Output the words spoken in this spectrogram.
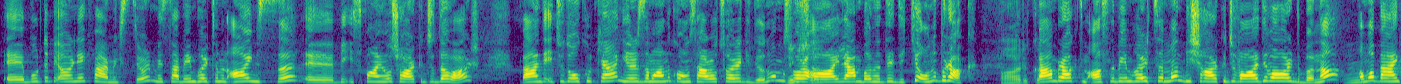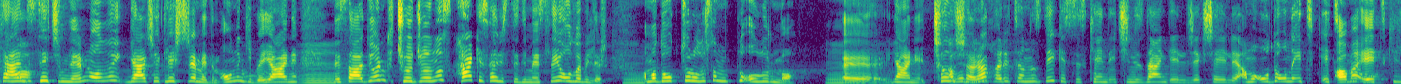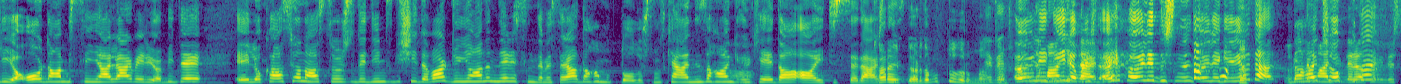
E, burada bir örnek vermek istiyorum. Mesela benim haritamın aynısı e, bir İspanyol şarkıcıda var. Ben de İTÜ'de okurken yarı zamanlı konservatuara gidiyordum ama Ne sonra güzel. ailem bana dedi ki onu bırak. Harika. Ben bıraktım. Aslında benim haritamın bir şarkıcı vaadi vardı bana ama ben kendi seçimlerimle onu gerçekleştiremedim. Onun gibi yani mesela diyorum ki çocuğunuz herkes her istediği mesleği olabilir. Ama doktor olursa mutlu olur mu? Ee, yani çalışarak Ama bu haritanız değil ki siz kendi içinizden gelecek şeyle. Ama o da onu etk etkiliyor ama mu? etkiliyor. Oradan bir sinyaller veriyor. Bir de E, lokasyon astrolojisi dediğimiz bir şey de var. Dünyanın neresinde mesela daha mutlu olursunuz? Kendinizi hangi Aa. ülkeye daha ait hissedersiniz? Karayipler'de mutlu olurum ben. Evet. tabii. Öyle de değil ama işte hep öyle düşünün öyle geliyor da daha çok da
